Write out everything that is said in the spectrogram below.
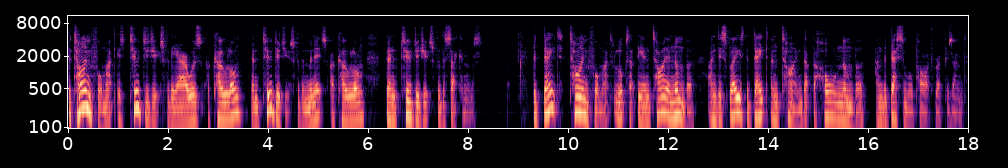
The time format is two digits for the hours, a colon, then two digits for the minutes, a colon, then two digits for the seconds. The date time format looks at the entire number and displays the date and time that the whole number and the decimal part represent.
